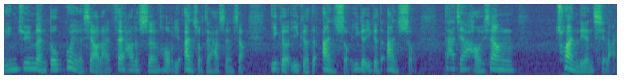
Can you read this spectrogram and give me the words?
邻居们都跪了下来，在他的身后也按手在他身上，一个一个的按手，一个一个的按手。大家好像串联起来，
